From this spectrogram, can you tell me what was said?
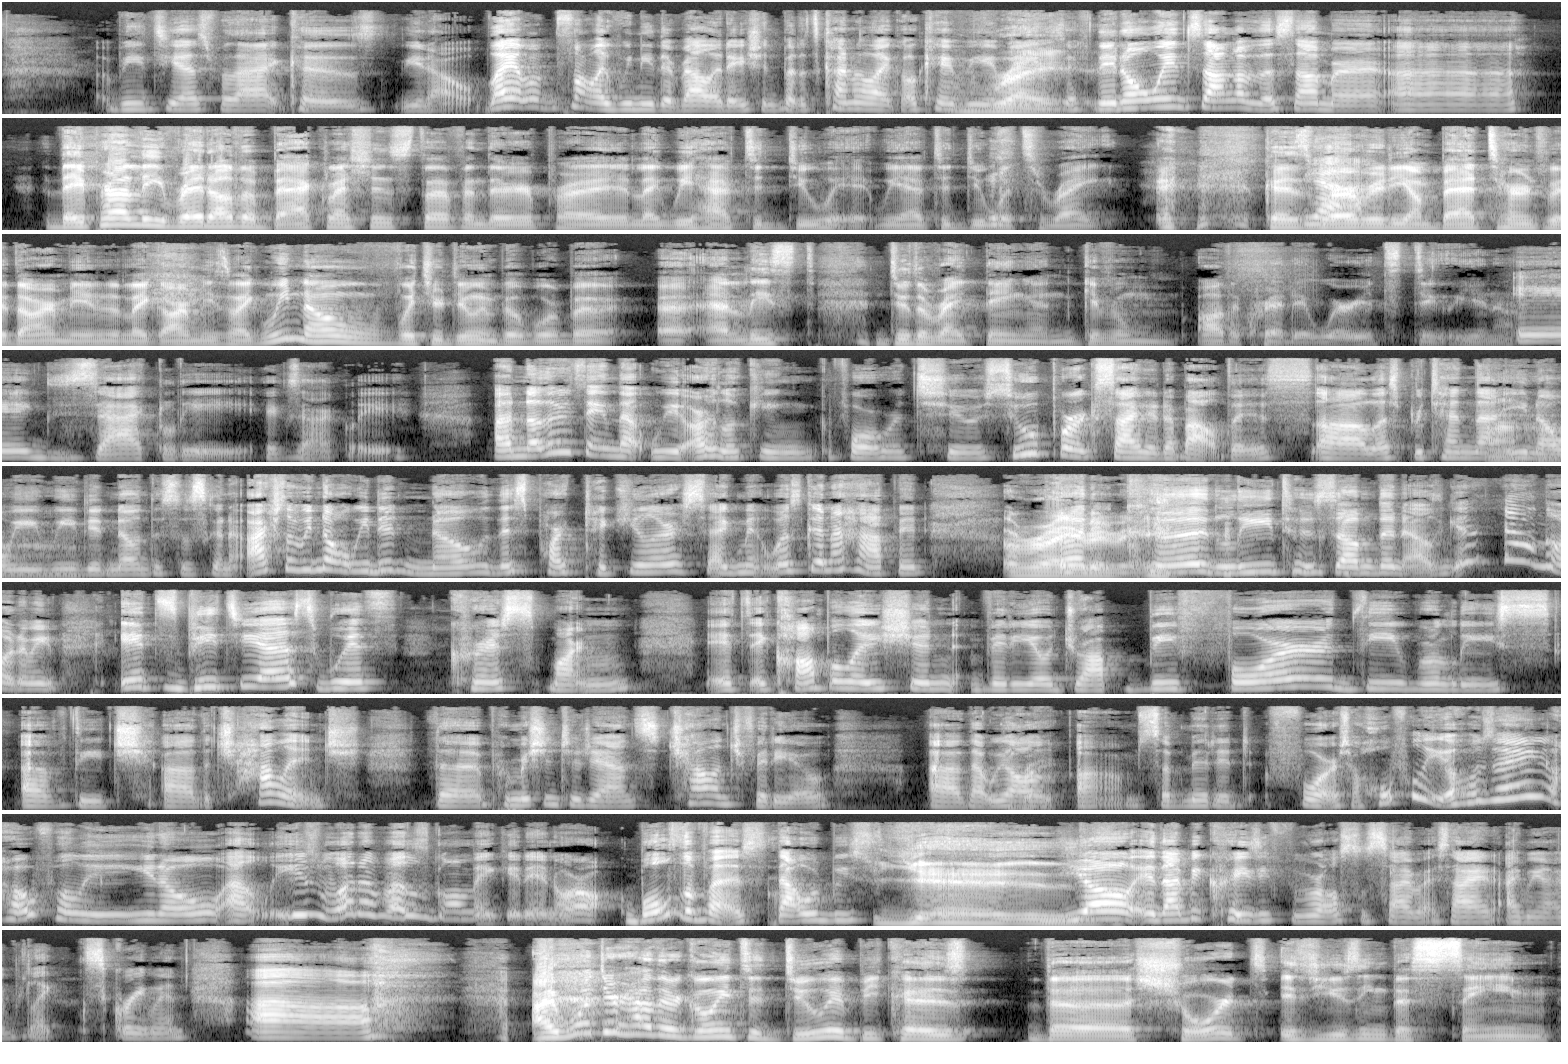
BTS for that because you know, like it's not like we need their validation, but it's kind of like okay, VMAs Right. if they don't win Song of the Summer, uh, They probably read all the backlash and stuff, and they're probably like, "We have to do it. We have to do what's right." Because Yeah. we're already on bad terms with Army, and like Army's like, "We know what you're doing, Billboard, but uh, at least do the right thing and give them all the credit where it's due." You know? Exactly, exactly. Another thing that we are looking forward to, super excited about this. Uh, let's pretend that you know we we didn't know this was gonna. Actually, we know we didn't know this particular segment was gonna happen, Right, but right, it right. could lead to something else. Yeah, y'all know what I mean. It's BTS with Chris Martin. It's a compilation video drop before the release of the ch- uh, the challenge, the Permission to Dance challenge video. Uh, that we all um, submitted for. So hopefully, Jose, hopefully, you know, at least one of us gonna make it in, or both of us. That would be Yes. yo, and that'd be crazy if we were also side by side. I mean, I'd be like screaming. Uh, I wonder how they're going to do it because the shorts is using the same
